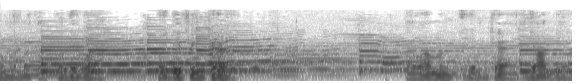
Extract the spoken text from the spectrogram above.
รงนั้นครับเขาเรียกว่า lady finger แต่ว่ามันเห็นแค่ยอดเดียว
